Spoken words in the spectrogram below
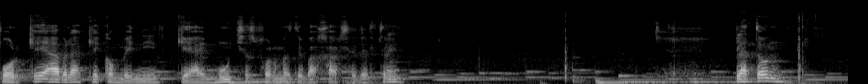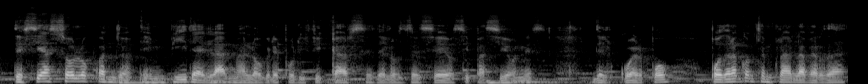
¿Por qué habrá que convenir que hay muchas formas de bajarse del tren? Platón decía solo cuando en vida el alma logre purificarse de los deseos y pasiones del cuerpo, podrá contemplar la verdad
